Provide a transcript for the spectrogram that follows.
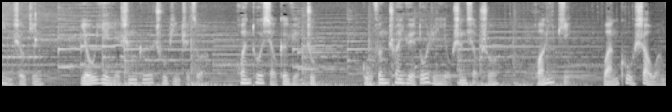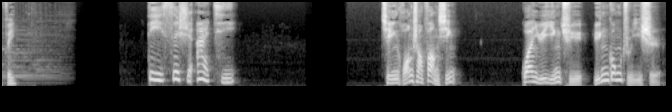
迎收听由夜夜笙歌出品制作，欢脱小哥原著，古风穿越多人有声小说《黄一品纨绔少王妃》第四十二集。请皇上放心，关于迎娶云公主一事，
